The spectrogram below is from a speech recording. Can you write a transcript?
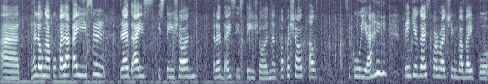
At, hello nga po pala kay Sir Red Eyes Station. Red Eyes Station. Nagpapa-shout out si Kuya. Thank you guys for watching. Bye-bye po.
